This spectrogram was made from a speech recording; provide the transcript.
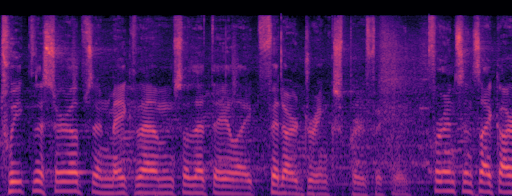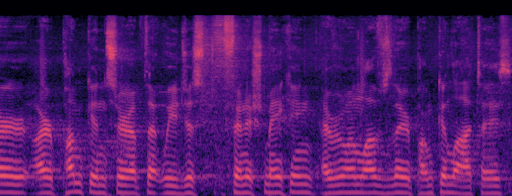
tweak the syrups and make them so that they like fit our drinks perfectly. For instance, like our, our pumpkin syrup that we just finished making, everyone loves their pumpkin lattes.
